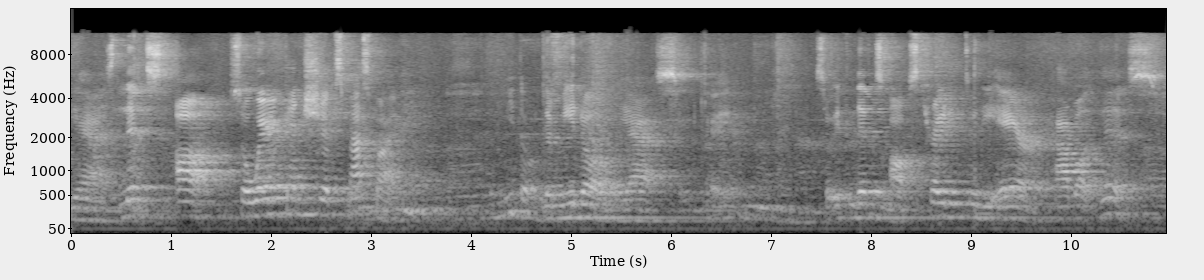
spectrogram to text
Yes, lifts up. So where can ships pass by? Uh, the middle. The middle, yes. Okay. So it lifts up straight into the air. How about this?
